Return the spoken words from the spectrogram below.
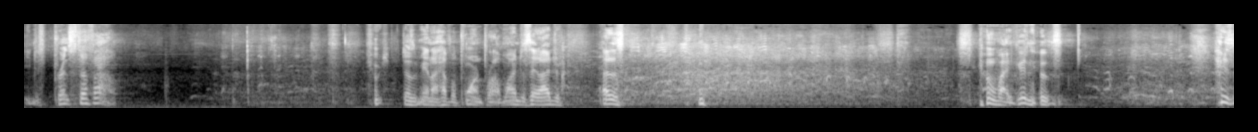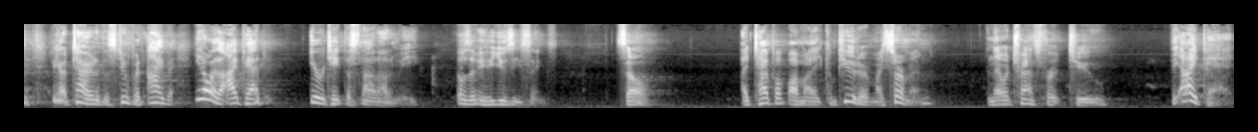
You just print stuff out. Doesn't mean I have a porn problem. I'm just saying I just, I just. oh my goodness. I got tired of the stupid iPad. You know why the iPad irritate the snot out of me? Those of you who use these things. So I type up on my computer my sermon, and that would transfer it to the iPad.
